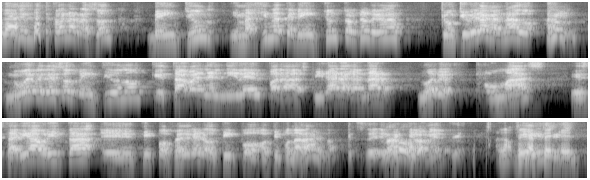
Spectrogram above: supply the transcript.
no, tienes toda la razón. 21, imagínate, 21 torneos de ganar, que aunque hubiera ganado 9 de esos 21 que estaba en el nivel para aspirar a ganar 9 o más, estaría ahorita eh, tipo Federer o tipo, o tipo Nadal, ¿no? Claro. Efectivamente. No, Sí, fíjate, sí, sí. eh,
